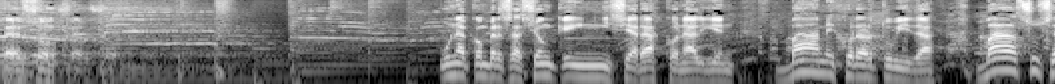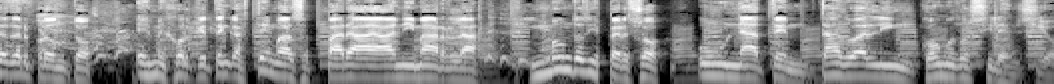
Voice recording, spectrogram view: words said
Disperso. Una conversación que iniciarás con alguien va a mejorar tu vida, va a suceder pronto. Es mejor que tengas temas para animarla. Mundo Disperso, un atentado al incómodo silencio.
